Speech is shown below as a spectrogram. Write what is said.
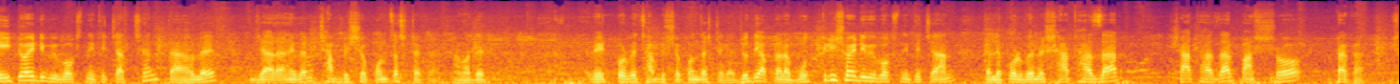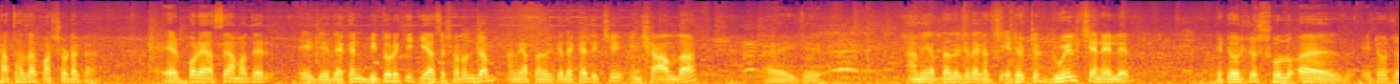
এইট ওয়াই ডিবি বক্স নিতে চাচ্ছেন, তাহলে যারা নেবেন ছাব্বিশশো পঞ্চাশ টাকা। আমাদের রেট পড়বে ছাব্বিশশো পঞ্চাশ টাকা। যদি আপনারা বত্রিশ ওয়াই ডিবি বক্স নিতে চান, তাহলে পড়বে হলো সাত হাজার সাত হাজার পাঁচশো টাকা। সাত হাজার পাঁচশো টাকা। এরপরে আছে আমাদের, এই যে দেখেন, ভিতরে কি কি আছে সরঞ্জাম, আমি আপনাদেরকে দেখাই দিচ্ছি। ইনশাআল্লাহ। এই যে, আমি আপনাদেরকে দেখাচ্ছি, এটা হচ্ছে ডুয়েল চ্যানেলের, এটা হচ্ছে ষোলো এটা হচ্ছে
